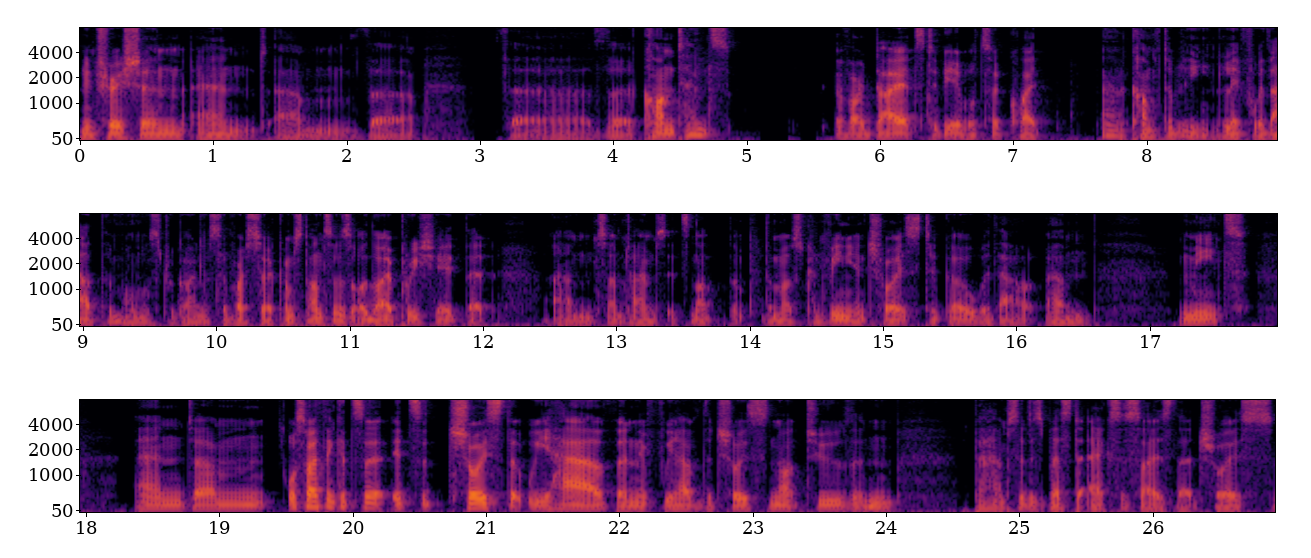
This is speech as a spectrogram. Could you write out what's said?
nutrition and the the the contents of our diets to be able to quite uh, comfortably live without them, almost regardless of our circumstances. Although I appreciate that um, sometimes it's not the, the most convenient choice to go without um, meat. And um, also, I think it's a it's a choice that we have, and if we have the choice not to, then perhaps it is best to exercise that choice.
